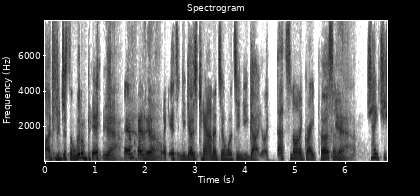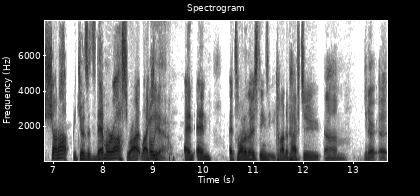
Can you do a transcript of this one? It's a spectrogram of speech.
side for just a little bit?" yeah And, and I it's know. like it goes counter to what's in your gut. You're like, that's not a great person. yeah hey, just shut up because it's them or us, right? Like, oh you- yeah, and and it's one of those things that you kind of have to, um, you know, uh,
